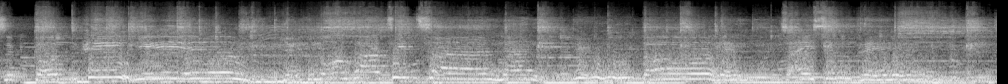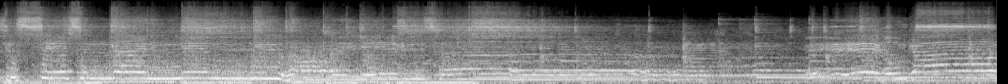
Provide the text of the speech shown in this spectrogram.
สะกดให้ยิ้มยังมองภาพที่เธอนั่งอยู่โต๊ะเรียนใจฉันเพลงจะเสียฉันได้นิ่มด้วยรอยยิ้มเธอเฮ้ยขอบคุณครับ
